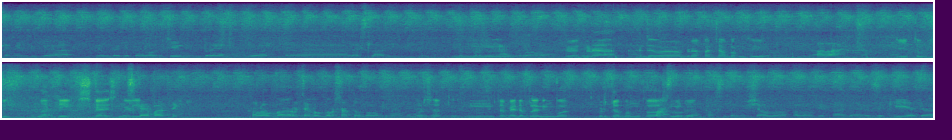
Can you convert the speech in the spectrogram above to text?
pengen juga ya udah kita launching brand buat eh, Leslar untuk pernikahan mereka. Kira-kira ada berapa cabang sih Apa? itu batik Sky sendiri? Sky Batik kalau baru cabang baru satu kalau punya aku baru Bersatu. Hmm, tapi ada planning buat bercabang ke pasti seluruh. dong pasti dong insya Allah kalau kita ada rezeki ada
